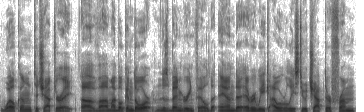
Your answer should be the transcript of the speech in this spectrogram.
Welcome to Chapter 8 of uh, my book Endure. This is Ben Greenfield, and uh, every week I will release to you a chapter from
